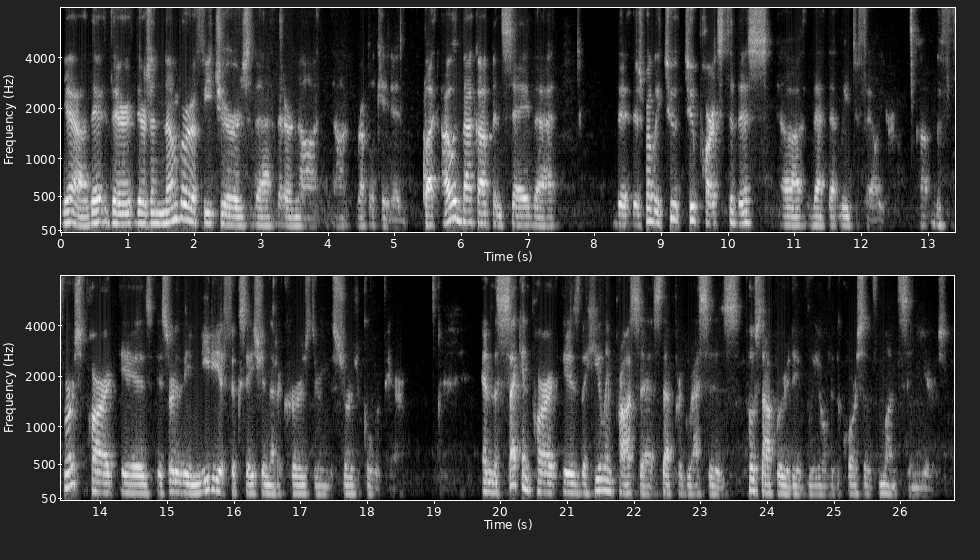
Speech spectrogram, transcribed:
Yeah, there, there, there's a number of features that, that are not, not replicated. But I would back up and say that the, there's probably two, two parts to this uh, that, that lead to failure. Uh, the first part is, is sort of the immediate fixation that occurs during the surgical repair. And the second part is the healing process that progresses postoperatively over the course of months and years.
